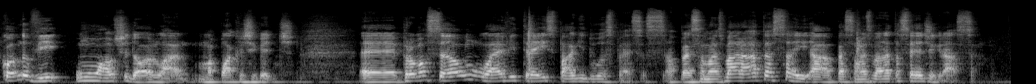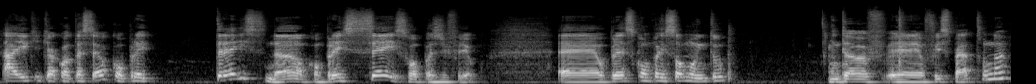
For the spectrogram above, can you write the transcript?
quando vi um outdoor lá, uma placa gigante. É, promoção, leve 3, pague duas peças. A peça mais barata saía, a peça mais barata saía de graça. Aí o que, que aconteceu? Eu comprei três, não, comprei seis roupas de frio. É, o preço compensou muito, então eu, é, eu fui esperto, né?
